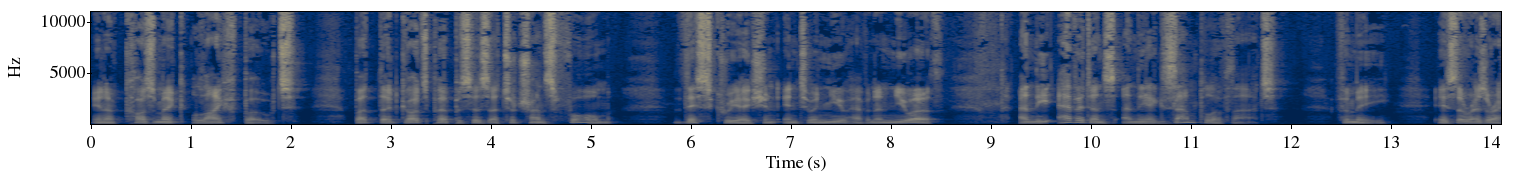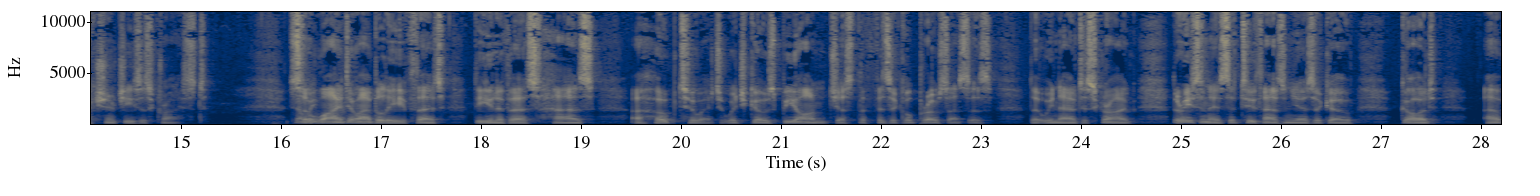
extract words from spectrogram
you know cosmic lifeboat, but that God's purposes are to transform this creation into a new heaven and new earth and the evidence and the example of that, for me, is the resurrection of Jesus Christ. So, why do I believe that the universe has a hope to it which goes beyond just the physical processes that we now describe? The reason is that 2,000 years ago, God uh,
